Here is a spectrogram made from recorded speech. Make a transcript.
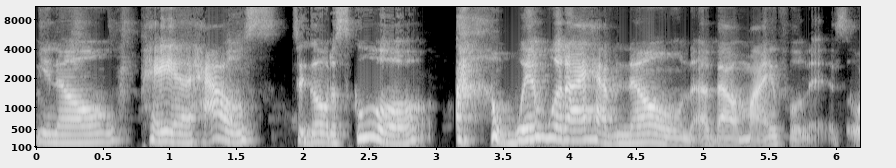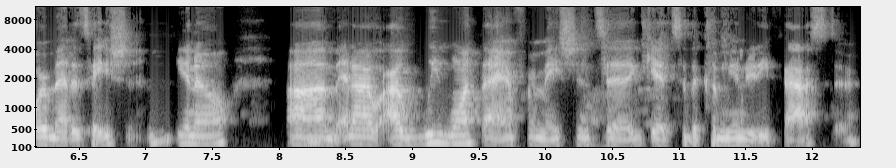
you know pay a house to go to school when would i have known about mindfulness or meditation you know um, and I, I we want that information to get to the community faster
